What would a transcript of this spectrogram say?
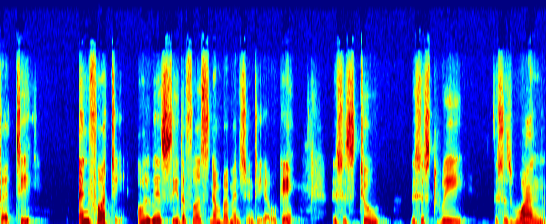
30, and 40. Always see the first number mentioned here, okay? This is 2, this is 3, this is 1,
